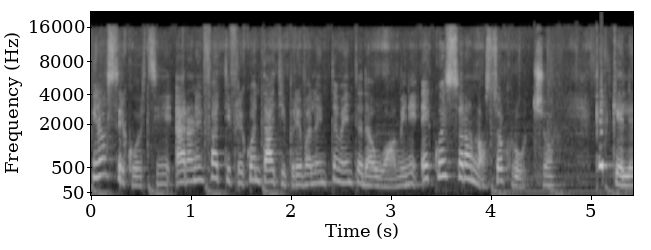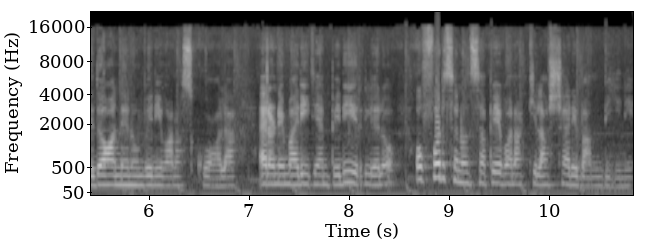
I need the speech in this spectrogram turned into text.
I nostri corsi erano infatti frequentati prevalentemente da uomini e questo era un nostro cruccio, perché le donne non venivano a scuola? Erano i mariti a impedirglielo? O forse non sapevano a chi lasciare i bambini?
